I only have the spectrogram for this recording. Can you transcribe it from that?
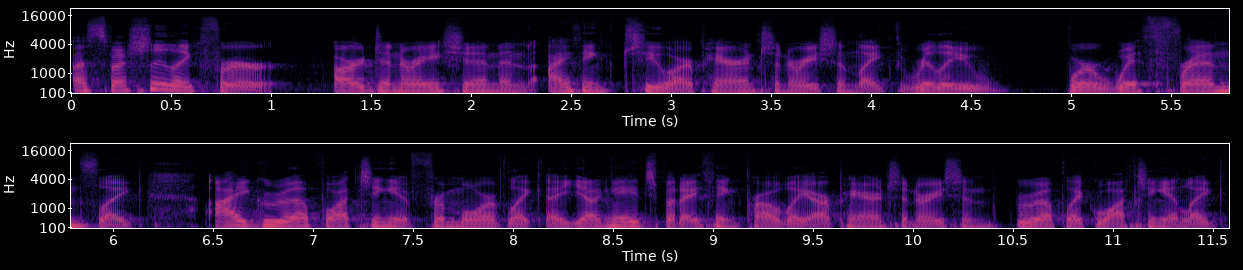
especially like for our generation, and I think to our parents' generation, like really were with friends. Like I grew up watching it from more of like a young age, but I think probably our parents' generation grew up like watching it like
